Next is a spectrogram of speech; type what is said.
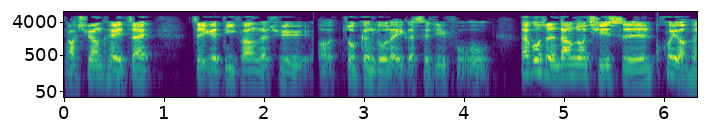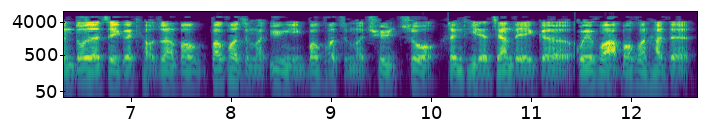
啊，希望可以在这个地方呢去呃做更多的一个设计服务。那过程当中，其实会有很多的这个挑战，包包括怎么运营，包括怎么去做整体的这样的一个规划，包括它的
